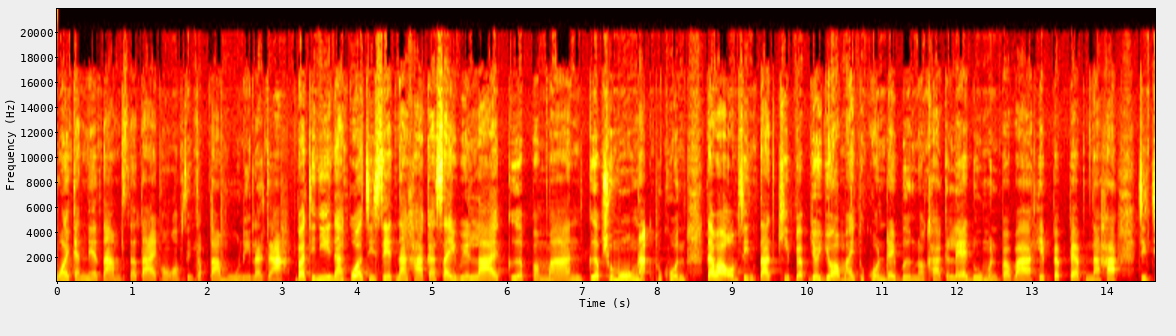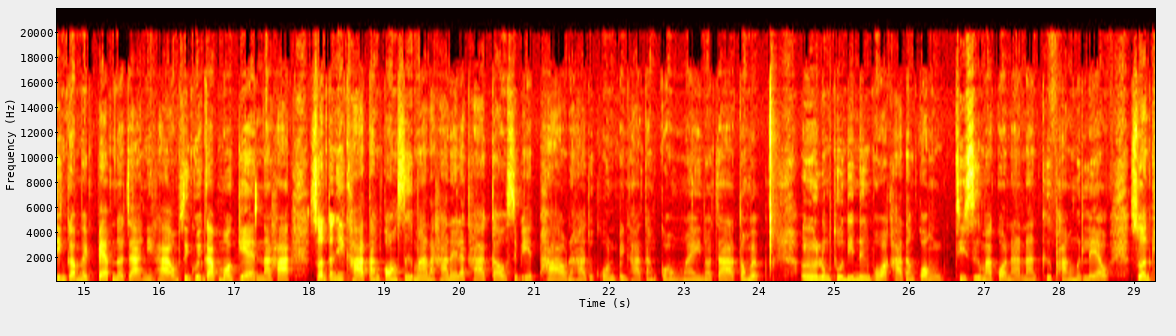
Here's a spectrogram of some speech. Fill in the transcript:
ม้อยกันเนี่ยตามสไตล์ของออมสินกับตาหมูนี่แหละจ้ะบัดที่นี่นะกว่าสิเสร็จนะคะก็ใส่เวลาเกือบประมาณเกือบชั่วโมงน่ะทุกคน แต่ว่าออมสินตัดคลิปแบบย่อๆมาให้ทุกคนได้เบิ่งเนาะค่ะก็แลดูเหมือนประว่าเฮ็ดแป๊บๆนะคะ จริง ๆ ก็ไม่แป๊บเนาะจ้ะนี่ค่ะออมสินคุยกับหมอแกนนะคะ ส่วนตัวนี้ขาตั้งกล้องซื้อมานะคะในราคาเก่า11พาวนะคะ ทุกคนเป็นขาตั้งกล้องใหม่เนาะจ้ะต้องแบบเออลงทุนนิดนึงเพราะว่าขาตั้งกล้องที่ซื้อมาก่อนหน้านั้นคือพังหมดแล้ว ส่วนแค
